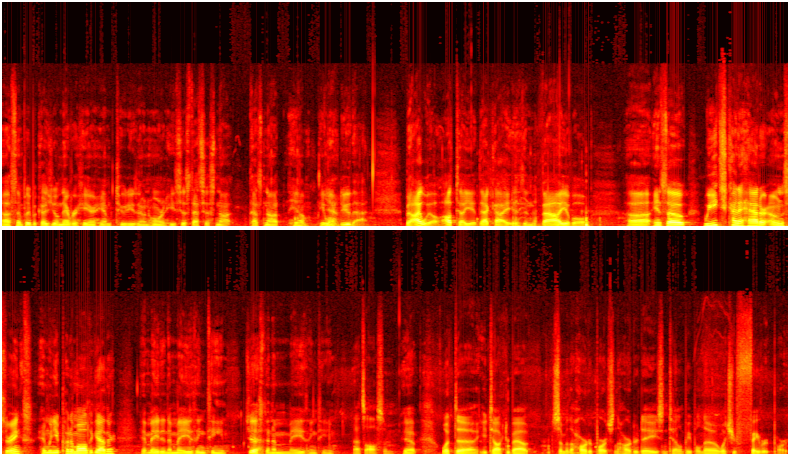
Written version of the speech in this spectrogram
uh, simply because you'll never hear him toot his own horn. He's just, that's just not, that's not him. He yeah. won't do that. But I will. I'll tell you, that guy is invaluable. Uh, and so we each kind of had our own strengths. And when you put them all together, it made an amazing team. Just yeah. an amazing team. That's awesome. Yep. What uh, you talked about some of the harder parts and the harder days and telling people no. What's your favorite part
